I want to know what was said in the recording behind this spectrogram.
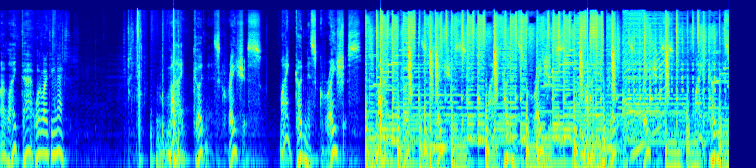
I like that. What do I do next? My goodness gracious. My goodness gracious. My goodness gracious. My goodness gracious. My goodness gracious. My goodness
